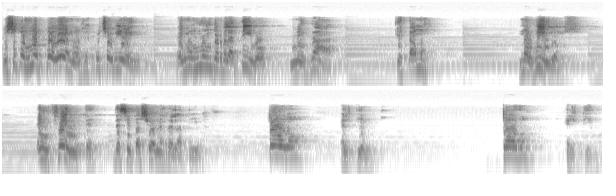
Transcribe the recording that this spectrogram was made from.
Nosotros no podemos, escuche bien, en un mundo relativo, negar que estamos movidos en frente de situaciones relativas. Todo el tiempo. Todo el tiempo.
